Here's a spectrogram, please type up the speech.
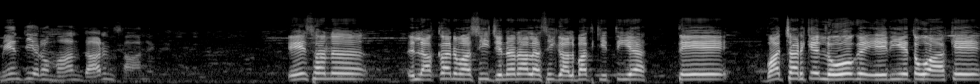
ਮਿਹਨਤੀ ਔਰ ਇਮਾਨਦਾਰ ਇਨਸਾਨ ਹੈਗੇ ਇਹ ਸਨ ਇਲਾਕਾ ਨਿਵਾਸੀ ਜਿਨ੍ਹਾਂ ਨਾਲ ਅਸੀਂ ਗੱਲਬਾਤ ਕੀਤੀ ਹੈ ਤੇ ਵੱਧ ਚੜ ਕੇ ਲੋਕ ਏਰੀਏ ਤੋਂ ਆ ਕੇ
